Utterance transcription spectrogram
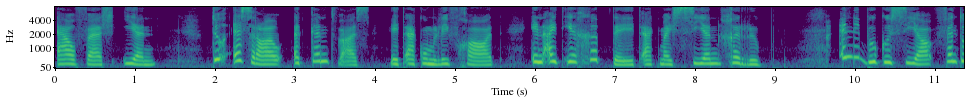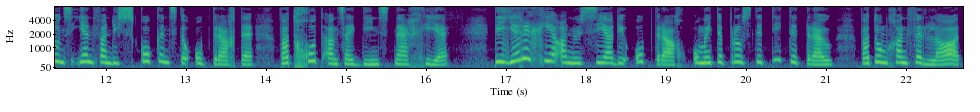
11 vers 1. Toe Israel 'n kind was, het ek hom liefgehad en uit Egipte het ek my seun geroep. In die boek Hosea vind ons een van die skokkendste opdragte wat God aan sy diensknegt gee. Die Here gee aan Hosea die opdrag om met 'n prostituut te trou wat hom gaan verlaat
